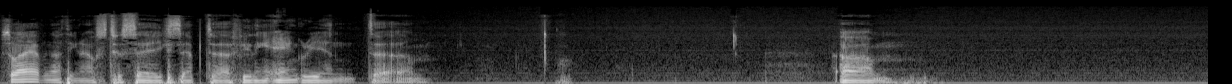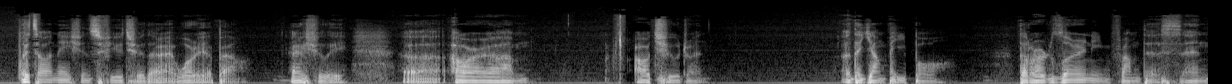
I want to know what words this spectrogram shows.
So I have nothing else to say except uh, feeling angry and. Um, um, it's our nation's future that I worry about. Actually, uh, our um, our children, uh, the young people that are learning from this and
